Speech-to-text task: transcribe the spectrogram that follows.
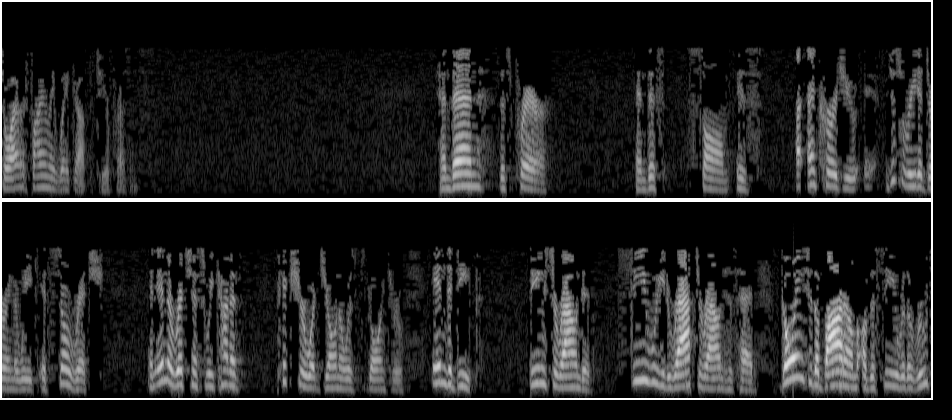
so I would finally wake up to your presence. And then this prayer and this psalm is, I encourage you, eh, just read it during the week. It's so rich. And in the richness, we kind of picture what Jonah was going through. In the deep, being surrounded, seaweed wrapped around his head, going to the bottom of the sea where the roots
